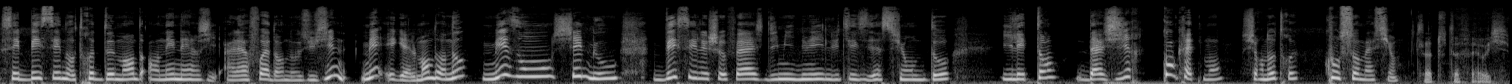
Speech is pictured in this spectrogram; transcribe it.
c'est baisser notre demande en énergie, à la fois dans nos usines, mais également dans nos maisons, chez nous. Baisser le chauffage, diminuer l'utilisation d'eau. Il est temps d'agir concrètement sur notre consommation. Ça, tout à fait, oui.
